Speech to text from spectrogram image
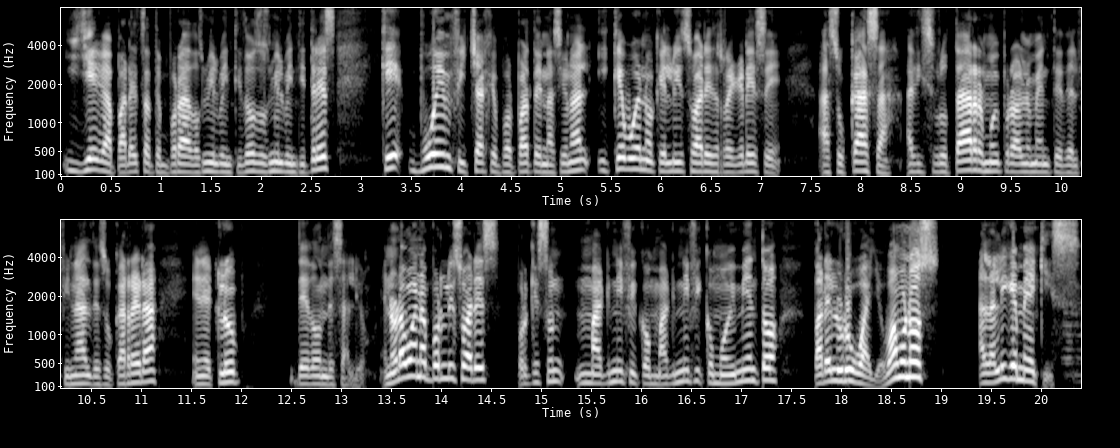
y llega para esta temporada 2022-2023 Qué buen fichaje por parte de Nacional y qué bueno que Luis Suárez regrese a su casa a disfrutar muy probablemente del final de su carrera en el club de donde salió. Enhorabuena por Luis Suárez porque es un magnífico, magnífico movimiento para el uruguayo. Vámonos a la Liga MX.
